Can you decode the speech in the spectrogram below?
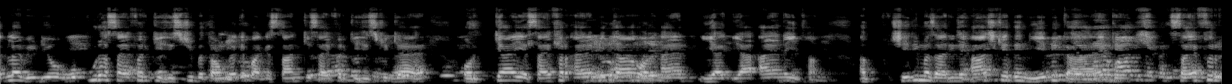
अगला वीडियो वो पूरा साइफर की हिस्ट्री बताऊँगा कि पाकिस्तान की साइफर की हिस्ट्री क्या है और क्या ये साइफर आया भी था और आया या, या आया नहीं था। अब शेरी मजारी ने आज के दिन ये भी कहा है कि साइफर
